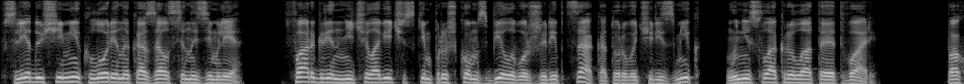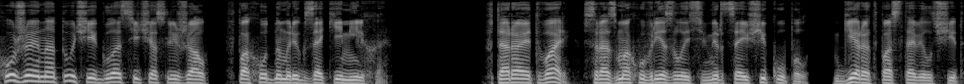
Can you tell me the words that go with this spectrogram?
В следующий миг Лорин оказался на земле. Фаргрин нечеловеческим прыжком сбил его жеребца, которого через миг унесла крылатая тварь. Похожая на ту, чей глаз сейчас лежал в походном рюкзаке Мильха. Вторая тварь с размаху врезалась в мерцающий купол. Герат поставил щит.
